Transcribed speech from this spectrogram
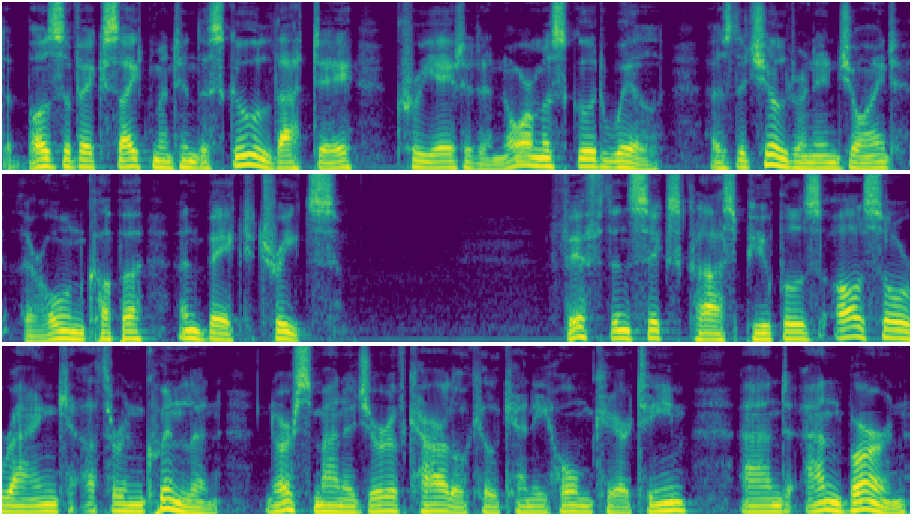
The buzz of excitement in the school that day created enormous goodwill as the children enjoyed their own cuppa and baked treats. Fifth and sixth class pupils also rang Catherine Quinlan, nurse manager of Carlow Kilkenny Home Care Team, and Anne Byrne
